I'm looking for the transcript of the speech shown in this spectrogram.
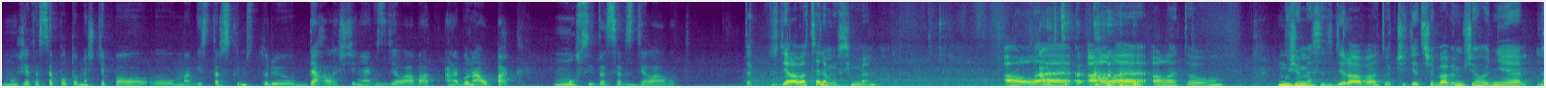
Můžete se potom ještě po uh, magisterském studiu dál ještě nějak vzdělávat? A nebo naopak, musíte se vzdělávat? Tak vzdělávat se nemusíme. Ale, ale, ale to můžeme se vzdělávat. Určitě třeba vím, že hodně uh,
